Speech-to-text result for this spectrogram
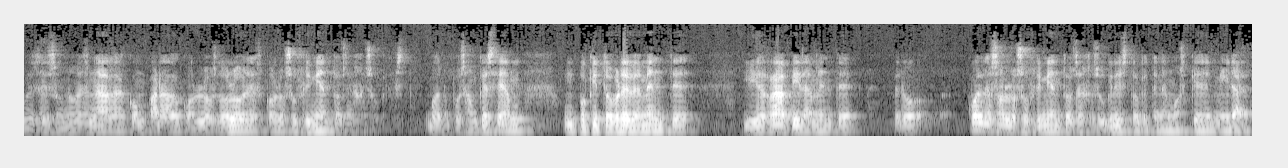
pues eso no es nada comparado con los dolores, con los sufrimientos de Jesucristo. Bueno, pues aunque sean un poquito brevemente y rápidamente, pero ¿cuáles son los sufrimientos de Jesucristo que tenemos que mirar?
